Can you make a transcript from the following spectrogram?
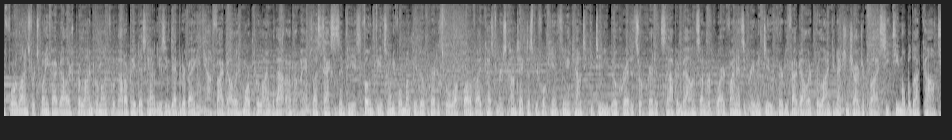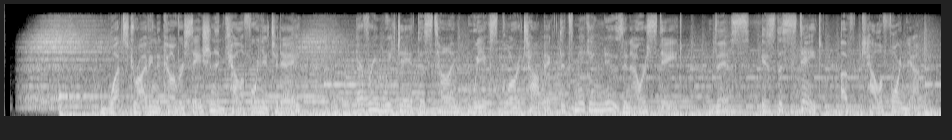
of four lines for $25 per line per month with auto pay discount using debit or bank account. $5 more per line without auto pay, plus taxes and fees. Phone fee at 24 monthly bill credits for well qualified customers. Contact us before canceling account to continue bill credits or credit stop and balance on required finance agreement due. $35 per line connection charge applies. Ctmobile.com. What's driving the conversation in California today? Every weekday at this time, we explore a topic that's making news in our state. This is the state of California.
